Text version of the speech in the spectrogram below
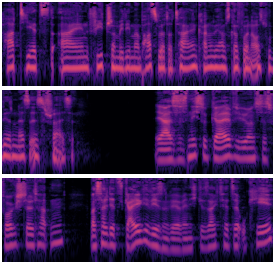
hat jetzt ein Feature, mit dem man Passwörter teilen kann. Und wir haben es gerade vorhin ausprobiert und es ist scheiße. Ja, es ist nicht so geil, wie wir uns das vorgestellt hatten. Was halt jetzt geil gewesen wäre, wenn ich gesagt hätte, okay,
